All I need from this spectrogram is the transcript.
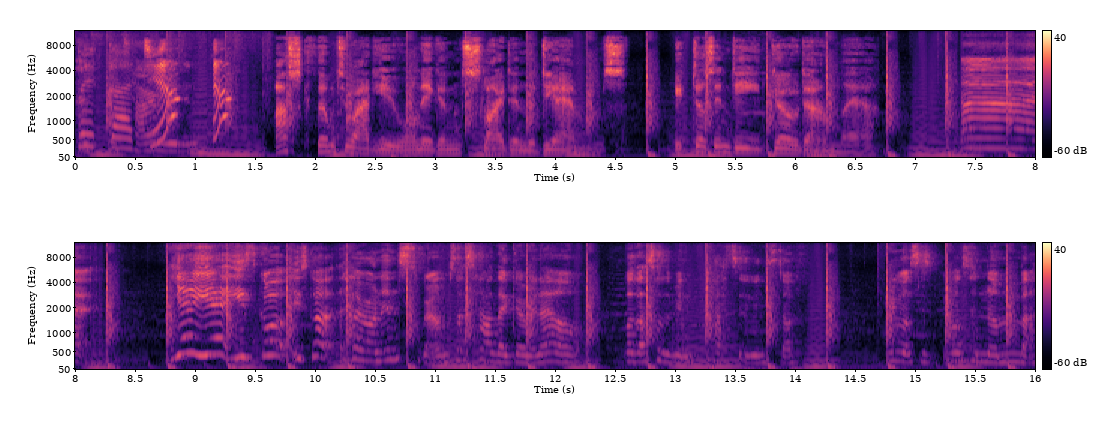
And- and Tara Pikachu. Ask them to add you on IG and slide in the DMs. It does indeed go down there. Uh, yeah, yeah. He's got he's got her on Instagram, so that's how they're going out. Well, that's how they've been chatting and stuff. He wants his, he wants her number.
